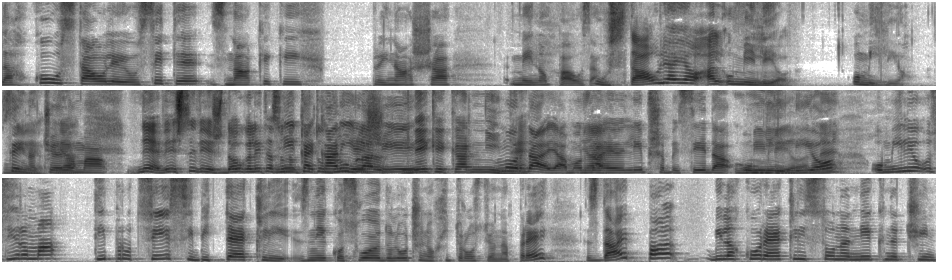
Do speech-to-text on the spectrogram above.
lahko ustavljajo vse te znake, ki jih prinaša menopauza. ustavljajo ali umilijo. Omilijo. Umilijo, načeloma. Ja. Ne, veš, se veš, dolga leta so Nekaj, kar je že- nekaj, kar ni. ne. Morda, ja, morda Ja. je lepša beseda Omilijo, omilijo. Omilijo, oziroma ti procesi bi tekli z neko svojo določeno hitrostjo naprej, zdaj pa bi lahko rekli, so na nek način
